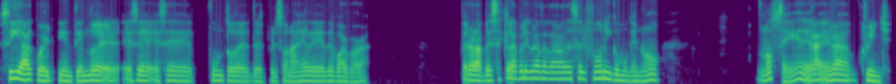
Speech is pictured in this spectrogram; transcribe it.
Sí, awkward, y entiendo e- ese, ese punto de- del personaje de, de Barbara. Pero las veces que la película trataba de ser funny, como que no, no sé, era, era cringe.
